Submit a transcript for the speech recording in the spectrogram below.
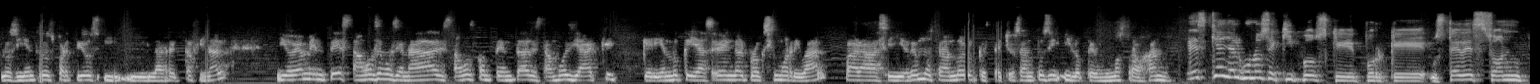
los siguientes dos partidos y, y la recta final y obviamente estamos emocionadas, estamos contentas, estamos ya que queriendo que ya se venga el próximo rival para seguir demostrando lo que está hecho Santos y, lo que venimos trabajando. Es que hay algunos equipos que porque ustedes son,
